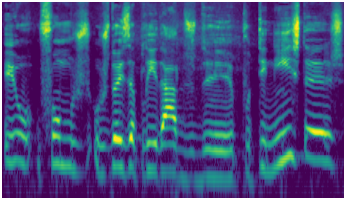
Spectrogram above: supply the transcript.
eu, fomos os dois apelidados de putinistas.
